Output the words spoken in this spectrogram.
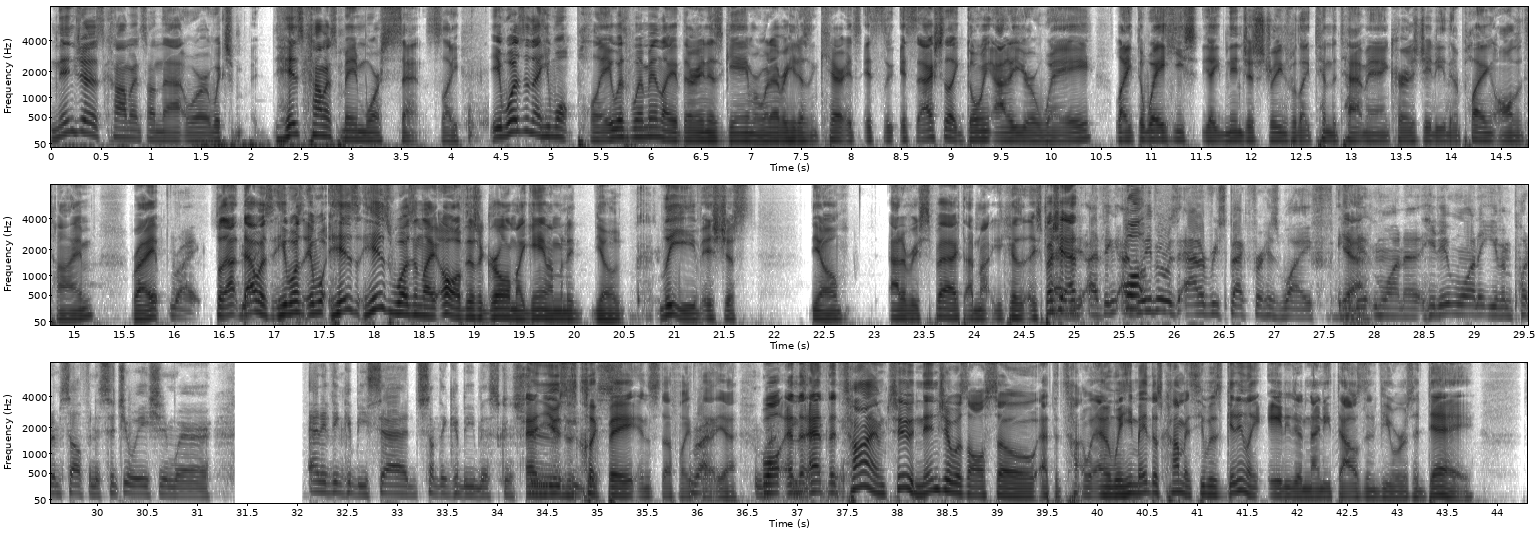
Ninja's comments on that were which his comments made more sense. Like it wasn't that he won't play with women, like if they're in his game or whatever, he doesn't care. It's it's it's actually like going out of your way, like the way he like Ninja streams with like Tim the Tatman, Courage JD. They're playing all the time, right? right. So that that was he was it, his his wasn't like oh if there's a girl in my game I'm gonna you know leave. It's just you know out of respect I'm not because especially of- at, I think well- I believe it was out of respect for his wife. He Yeah. didn't want to. He didn't want to even put himself in a situation where anything could be said, something could be misconstrued, and uses He just- clickbait and stuff like that. Right. Yeah. Well, Right, and the, at the time too, Ninja was also at the time, and when he made those comments, he was getting like eighty to ninety thousand viewers a day.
